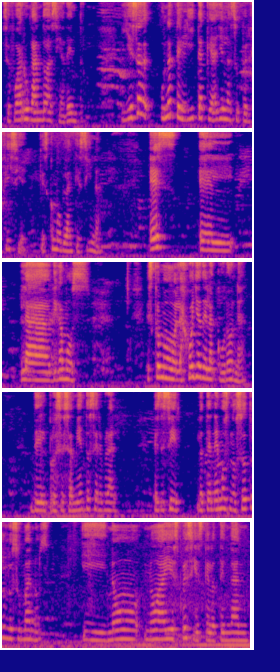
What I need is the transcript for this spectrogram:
se fue arrugando hacia adentro. Y esa, una telita que hay en la superficie, que es como blanquecina, es el, la, digamos, es como la joya de la corona del procesamiento cerebral. Es decir, lo tenemos nosotros los humanos y no, no hay especies que lo tengan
